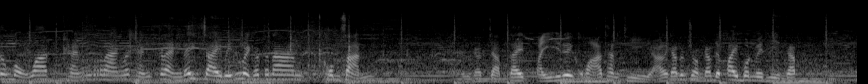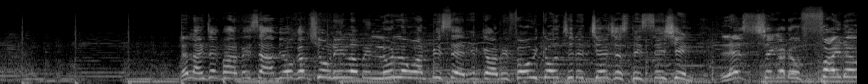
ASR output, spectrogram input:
ต้องบอกว่าแข็งแรงและแข็งแกร่งได้ใจไปด้วยครับทางด้านคมสัน ครับจับได้ตีด้วยขวาทันทีเอาละครับท่านผู้ชมครับเดี๋ยวไปบนเวทีครับ และหลังจากผ่านไป 3 ยกครับ ช่วงนี้เราไปลุ้นรางวัลพิเศษกันก่อน before we go to the judges decision let's check out the fighter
